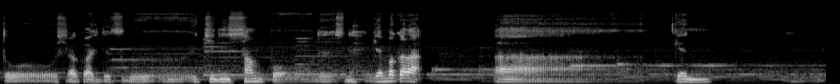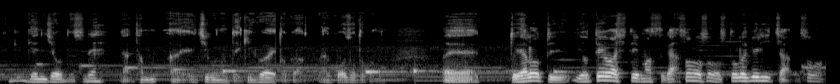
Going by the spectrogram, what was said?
と、白川秀次1、2、3歩でですね、現場から現現状ですね、いちごの出来具合とか構造とかも、えー、っとやろうという予定はしていますが、そのそのストロベリーちゃん、その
